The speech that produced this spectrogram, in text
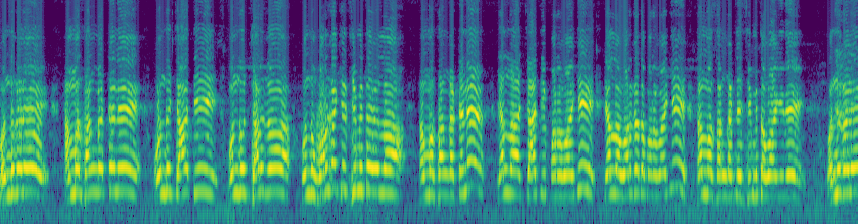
ಬಂಧುಗಳೇ ನಮ್ಮ ಸಂಘಟನೆ ಒಂದು ಜಾತಿ, ಒಂದು ಜರ್ಗ ಒಂದು ವರ್ಗಕ್ಕೆ ಸೀಮಿತವಿಲ್ಲ, ನಮ್ಮ ಸಂಘಟನೆ ಎಲ್ಲ ಜಾತಿ ಪರವಾಗಿ, ಎಲ್ಲ ವರ್ಗದ ಪರವಾಗಿ ನಮ್ಮ ಸಂಘಟನೆ ಸೀಮಿತವಾಗಿದೆ. ಒಂದುಗಳೇ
